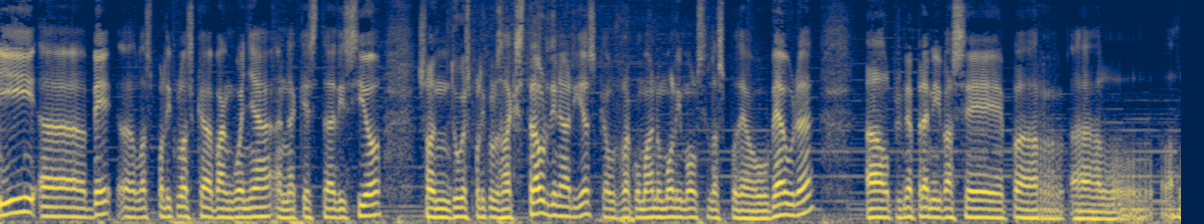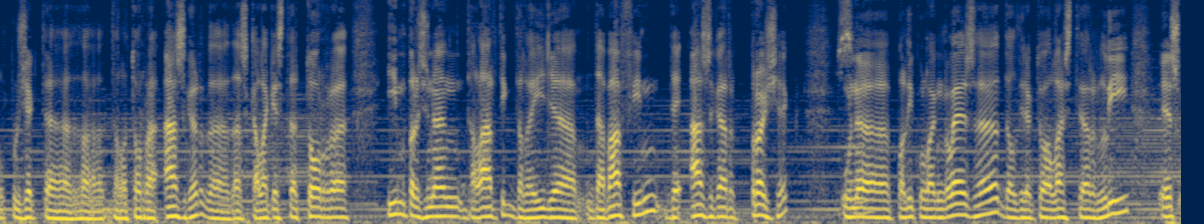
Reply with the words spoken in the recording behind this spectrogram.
i eh, bé, eh, les pel·lícules que van guanyar en aquesta edició són dues pel·lícules extraordinàries que us recomano molt i molt si les podeu veure. El primer premi va ser per eh, el, el projecte de, de la torre Asgard, de- d'escalar aquesta torre impressionant de l'Àrtic, de la illa de Baffin, The Asgard Project, una pel·lícula anglesa del director Alastair Lee. És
